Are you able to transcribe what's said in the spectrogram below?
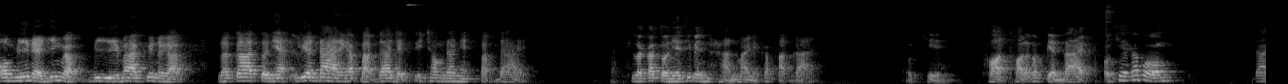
ออมมีเนี่ยยิ่งแบบดีมากขึ้นนะครับ แล้วก็ตัวเนี้ยเลื่อนได้นะครับ ปรับได้จากที่ช่องด้านเนี้ยปรับได้ แล้วก็ตัวเนี้ยที่เป็นฐานใหม่เนี่ยก็ปรับได้ โอเค ถอดถอดแล้วก็เปลี่ยนได้ โอเคครับผม ได้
